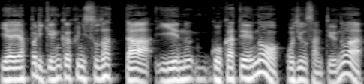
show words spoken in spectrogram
いややっぱり厳格に育った家のご家庭のお嬢さんっていうのは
